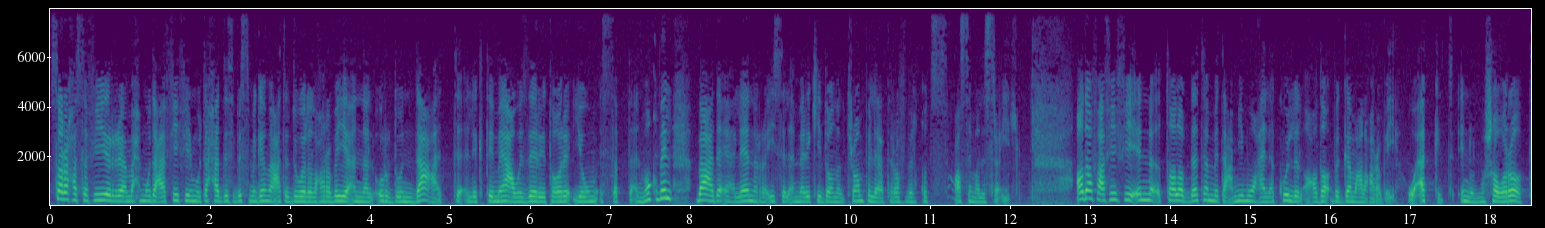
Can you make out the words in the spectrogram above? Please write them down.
صرح السفير محمود عفيفي المتحدث باسم جامعة الدول العربية أن الأردن دعت لاجتماع وزاري طارئ يوم السبت المقبل بعد إعلان الرئيس الأمريكي دونالد ترامب الاعتراف بالقدس عاصمة لإسرائيل أضاف عفيفي أن الطلب ده تم تعميمه على كل الأعضاء بالجامعة العربية وأكد أن المشاورات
